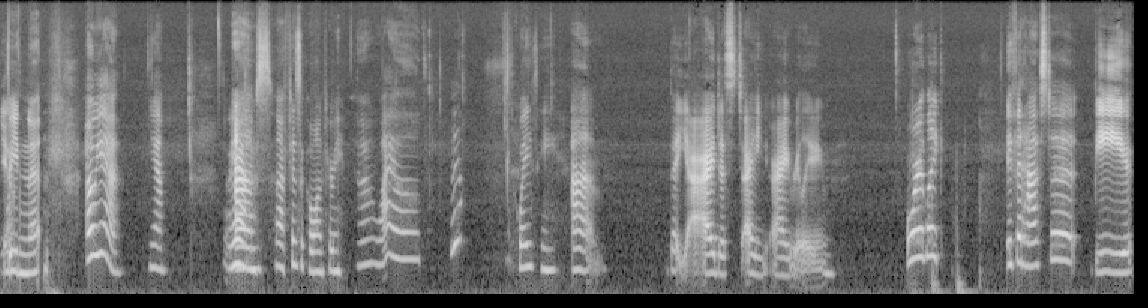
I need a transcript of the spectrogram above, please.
Yeah. reading it. Oh yeah, yeah. Yeah, Um, a physical one for me. Oh wild. Crazy. Um, but yeah, I just I I really, or like, if it has to be,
